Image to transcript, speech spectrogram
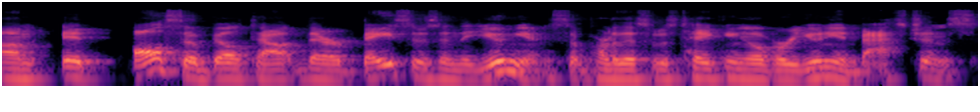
um, it also built out their bases in the union so part of this was taking over union bastions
